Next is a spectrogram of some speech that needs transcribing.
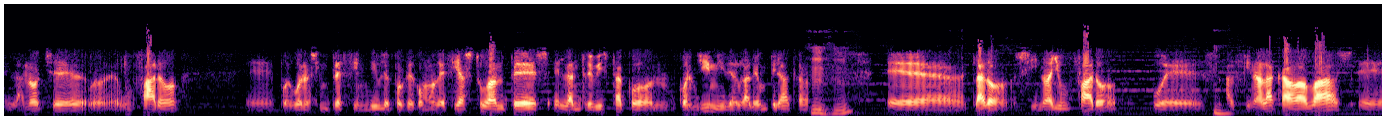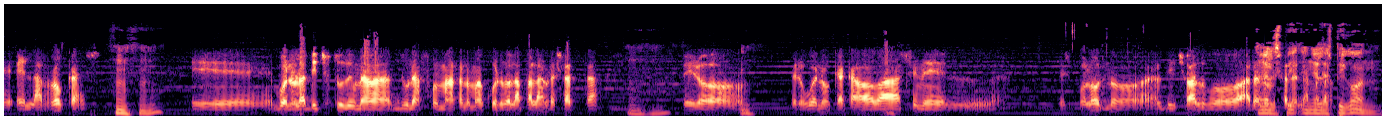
en la noche, un faro, eh, pues bueno, es imprescindible porque como decías tú antes en la entrevista con, con Jimmy del Galeón Pirata, eh, claro, si no hay un faro, pues al final acababas eh, en las rocas. bueno, lo has dicho tú de una, de una forma, que no me acuerdo la palabra exacta, pero, pero bueno, que acababas en el espolón, ¿no? Has dicho algo... en, el, en el espigón.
